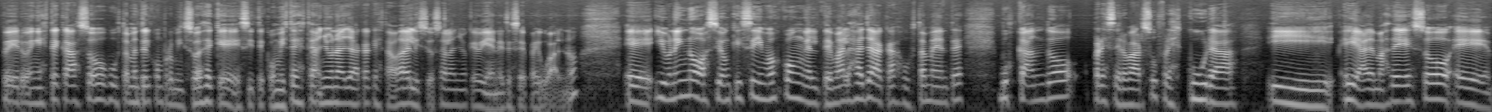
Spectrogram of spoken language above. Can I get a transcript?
Pero en este caso, justamente el compromiso es de que si te comiste este año una yaca que estaba deliciosa el año que viene, te sepa igual, ¿no? Eh, y una innovación que hicimos con el tema de las hallacas, justamente buscando preservar su frescura y, además de eso, eh,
